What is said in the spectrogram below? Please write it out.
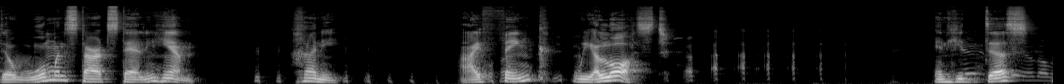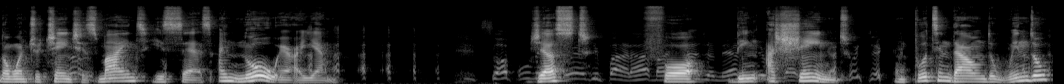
The woman starts telling him, Honey, I think we are lost. And he does not want to change his mind. He says, I know where I am. Just for being ashamed and putting down the window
